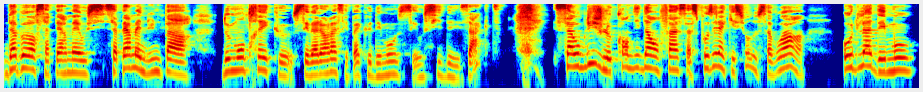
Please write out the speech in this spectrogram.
d'abord, ça permet aussi, ça permet d'une part de montrer que ces valeurs-là, c'est pas que des mots, c'est aussi des actes. Ça oblige le candidat en face à se poser la question de savoir, au-delà des mots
